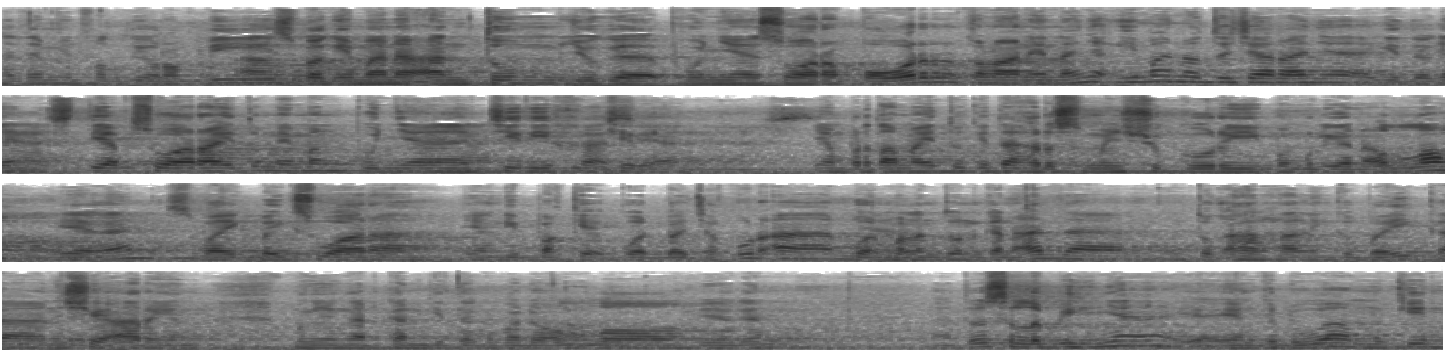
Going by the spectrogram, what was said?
Hadza min fadli rabbi. Allah. Sebagaimana antum juga punya suara power, kalau aneh nanya gimana tuh caranya gitu kan. Ya. Setiap suara itu memang punya Punya ciri khas ciri ya. Yang pertama itu kita harus mensyukuri pemulihan Allah ya kan. Sebaik-baik suara yang dipakai buat baca Quran, buat Ya. melantunkan adzan, untuk hal-hal yang kebaikan, syiar yang mengingatkan kita kepada Allah ya kan. Nah, terus selebihnya ya yang kedua mungkin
